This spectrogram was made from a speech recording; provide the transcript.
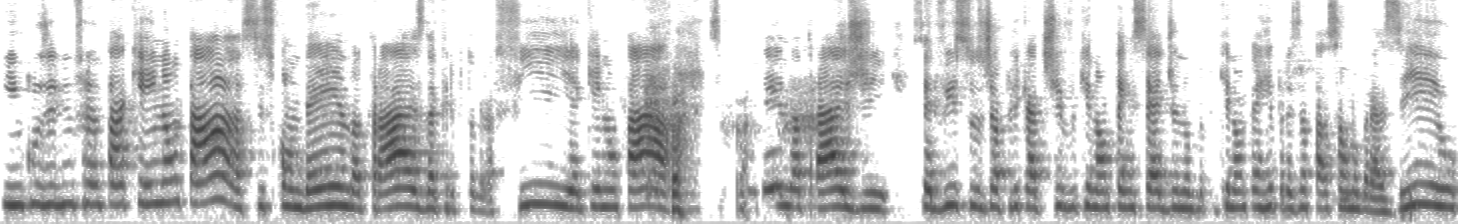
e inclusive enfrentar quem não está se escondendo atrás da criptografia, quem não está se escondendo atrás de serviços de aplicativo que não tem sede, no, que não tem representação no Brasil,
